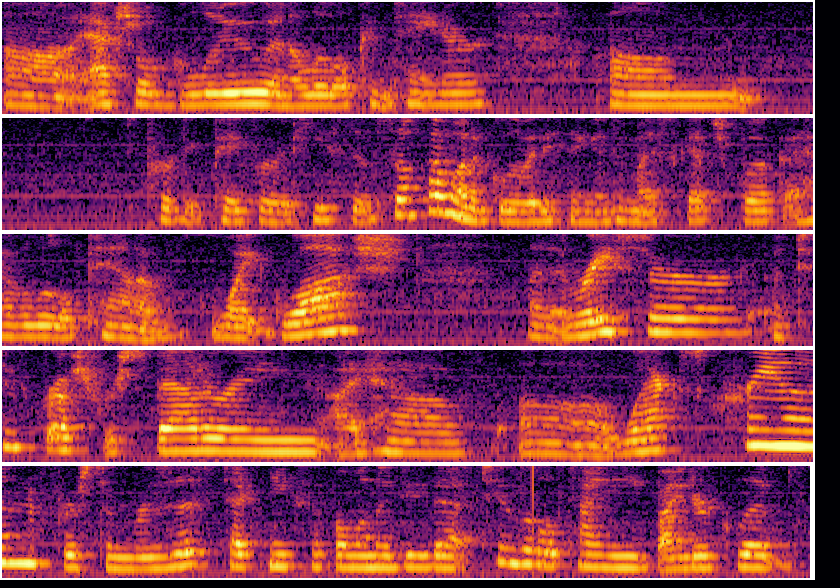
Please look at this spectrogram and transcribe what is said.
uh, actual glue in a little container. Um, it's perfect paper adhesive. So if I want to glue anything into my sketchbook, I have a little pan of white gouache, an eraser, a toothbrush for spattering. I have wax crayon for some resist techniques if I want to do that. Two little tiny binder clips.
